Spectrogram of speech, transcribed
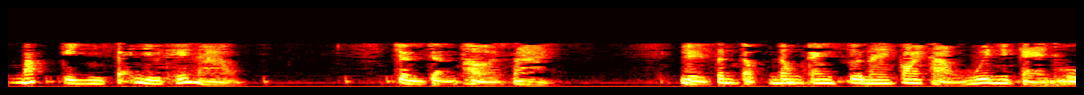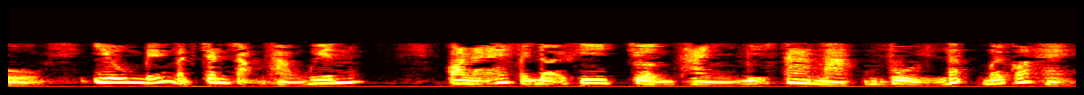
Bắc Kinh sẽ như thế nào? Trần Trận thở dài, để dân tộc Đông Canh xưa nay coi Thảo Nguyên như kẻ thù, yêu mến và trân trọng Thảo Nguyên, có lẽ phải đợi khi trường thành bị sa mạc vùi lấp mới có thể.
